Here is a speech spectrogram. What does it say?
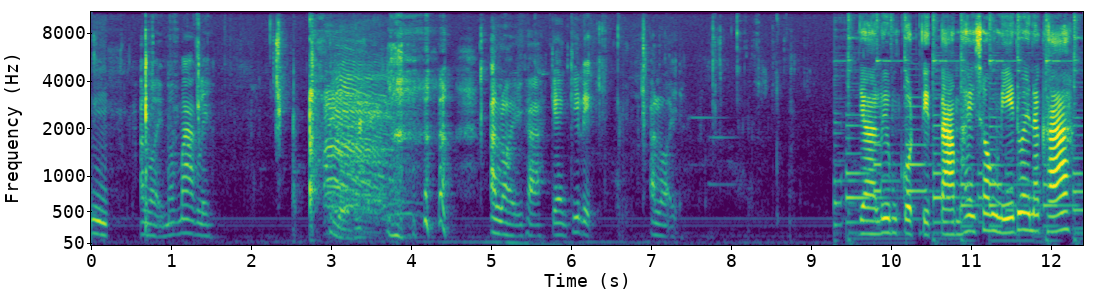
อืมอร่อยมากๆเลย โดนพริก อร่อยค่ะ แกงขี้เหล็ก อร่อย อย่าลืมกดติดตามให้ช่องนี้ด้วยนะคะ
